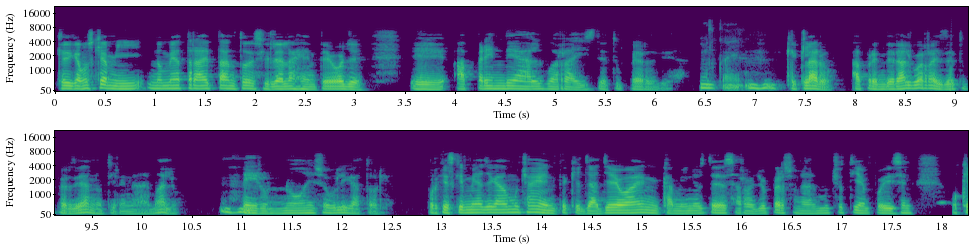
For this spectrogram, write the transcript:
que, digamos que a mí no me atrae tanto decirle a la gente, oye, eh, aprende algo a raíz de tu pérdida. Que claro, aprender algo a raíz de tu pérdida no tiene nada de malo, pero no es obligatorio. Porque es que me ha llegado mucha gente que ya lleva en caminos de desarrollo personal mucho tiempo y dicen, ok,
